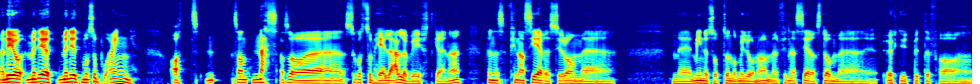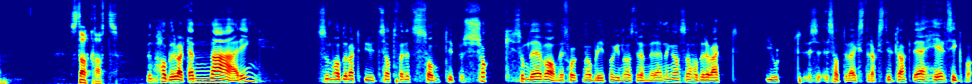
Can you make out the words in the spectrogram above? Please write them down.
Men det er jo men det er, men det er et morsomt poeng at sant, nest, altså, eh, så godt som hele elavgiftgreiene finansieres jo da med med minus 800 millioner, men finansieres da med økt utbytte fra Statkraft. Men hadde det vært en næring som hadde vært utsatt for et sånn type sjokk som det vanlige folk nå blir pga. strømregninga, så hadde det vært gjort, satt i verk strakstiltak. Det er jeg helt sikker på.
